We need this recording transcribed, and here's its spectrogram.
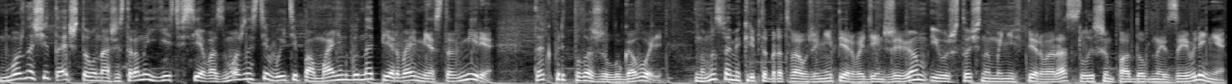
можно считать, что у нашей страны есть все возможности выйти по майнингу на первое место в мире. Так предположил Луговой. Но мы с вами, крипто-братва, уже не первый день живем, и уж точно мы не в первый раз слышим подобные заявления.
